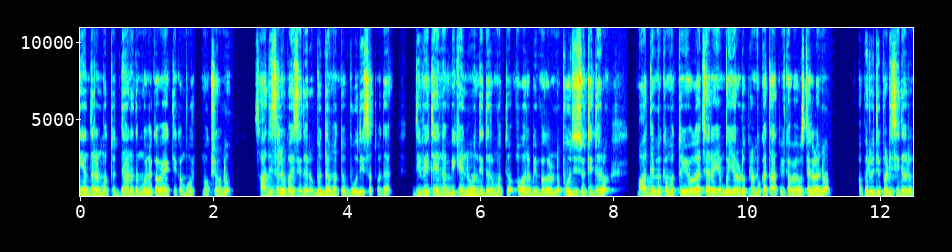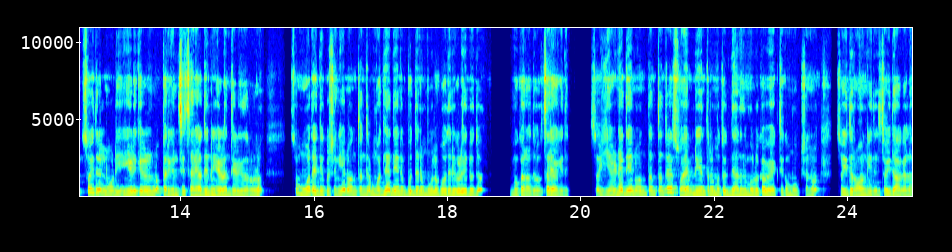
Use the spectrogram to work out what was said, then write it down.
ನಿಯಂತ್ರಣ ಮತ್ತು ಜ್ಞಾನದ ಮೂಲಕ ವೈಯಕ್ತಿಕ ಮೋಕ್ಷವನ್ನು ಸಾಧಿಸಲು ಬಯಸಿದರು. ಬುದ್ಧ ಮತ್ತು ಬೋಧಿಸತ್ವದ ದಿವ್ಯತೆಯ ನಂಬಿಕೆಯನ್ನು ಹೊಂದಿದ್ದರು ಮತ್ತು ಅವರ ಬಿಂಬಗಳನ್ನು ಪೂಜಿಸುತ್ತಿದ್ದರು. ಮಾಧ್ಯಮಿಕ ಮತ್ತು ಯೋಗಾಚಾರ ಎಂಬ ಎರಡು ಪ್ರಮುಖ ತಾತ್ವಿಕ ವ್ಯವಸ್ಥೆಗಳನ್ನು ಅಭಿವೃದ್ಧಿಪಡಿಸಿದರು. ಸೊ ಇದರಲ್ಲಿ ನೋಡಿ ಹೇಳಿಕೆಗಳನ್ನು ಪರಿಗಣಿಸಿ ಸರಿಯಾದನ್ನು ಹೇಳಂತ ಹೇಳಿದರು ಅವರು. ಸೊ ಮೂವತ್ತೈದನೇ ಕ್ವಶನ್ ಏನು ಅಂತಂದ್ರೆ, ಮೊದಲನೇದೇನು ಬುದ್ಧನ ಮೂಲ ಬೋಧನೆಗಳು ಎನ್ನುವುದು ಮುಖರಾದವು ಸರಿಯಾಗಿದೆ. ಸೊ ಎರಡನೇದೇನು ಅಂತಂದ್ರೆ ಸ್ವಯಂ ನಿಯಂತ್ರಣ ಮತ್ತು ಜ್ಞಾನದ ಮೂಲಕ ವೈಯಕ್ತಿಕ ಮೋಕ್ಷನು ಸೊ ಇದು ರಾಂಗ್ ಇದೆ. ಸೊ ಇದಾಗಲ್ಲ.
